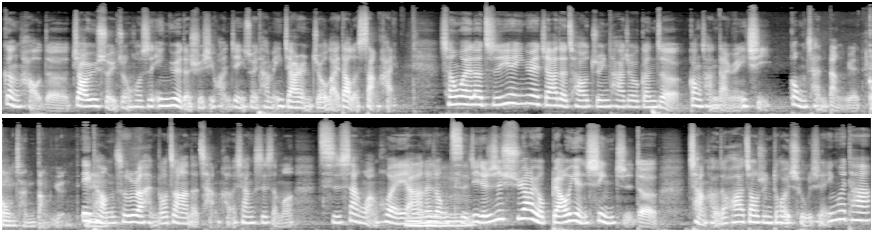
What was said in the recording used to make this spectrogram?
更好的教育水准或是音乐的学习环境，所以他们一家人就来到了上海，成为了职业音乐家的超军，他就跟着共产党员一起。共产党员共产党员一同出入了很多重要的场合，像是什么慈善晚会呀、那种慈济，也就是需要有表演性质的场合的话，赵军都会出现，因为他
